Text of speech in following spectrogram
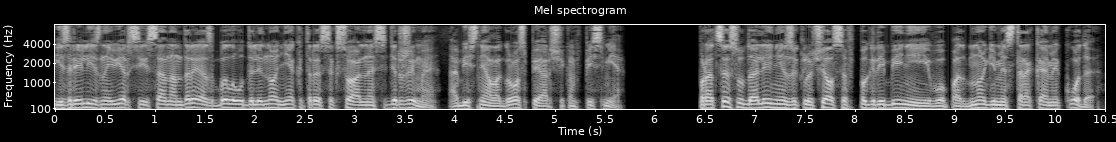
Из релизной версии Сан-Андреас было удалено некоторое сексуальное содержимое, объясняла Гросс пиарщикам в письме. Процесс удаления заключался в погребении его под многими строками кода.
